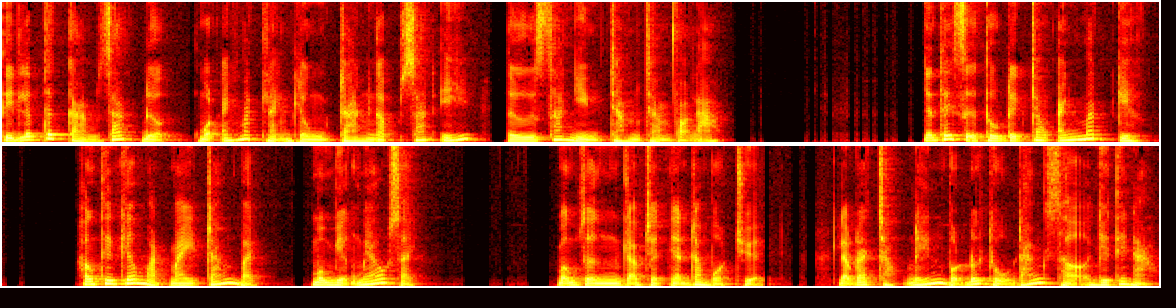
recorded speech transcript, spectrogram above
thì lập tức cảm giác được một ánh mắt lạnh lùng tràn ngập sát ý từ xa nhìn chằm chằm vào lão. Nhận thấy sự thù địch trong ánh mắt kia, Hồng Thiên Khiếu mặt mày trắng bệch, một miệng méo sạch. Bỗng dưng lão chợt nhận ra một chuyện, lão đã chọc đến một đối thủ đáng sợ như thế nào.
